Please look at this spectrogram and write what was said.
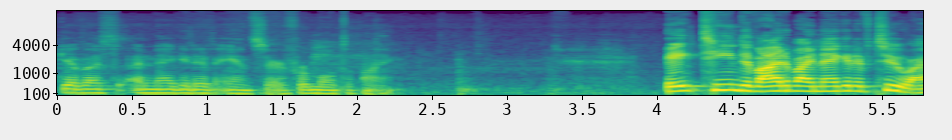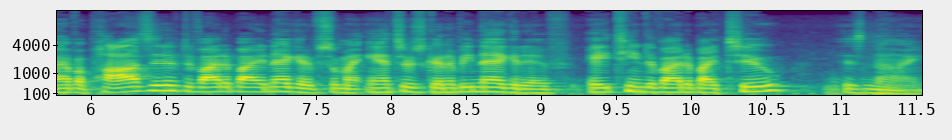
give us a negative answer we're multiplying. 18 divided by negative 2. I have a positive divided by a negative, so my answer is going to be negative. 18 divided by 2 is 9.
